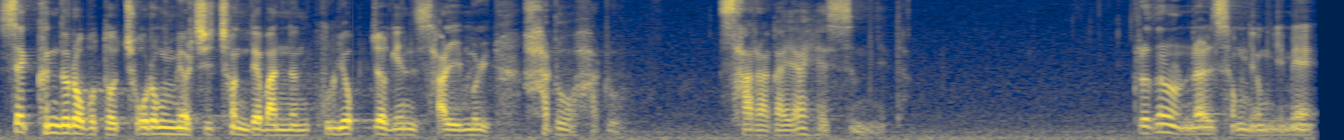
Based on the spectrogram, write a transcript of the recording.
세컨드로부터 조롱 멸시 천대받는 굴욕적인 삶을 하루하루 살아가야 했습니다. 그러던 어느 날 성령님의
